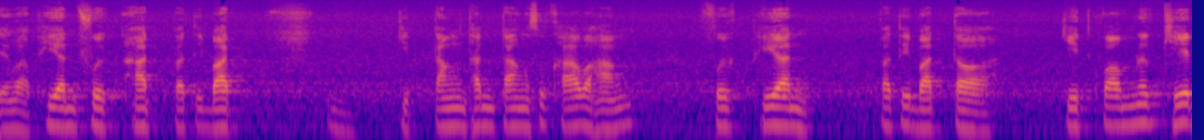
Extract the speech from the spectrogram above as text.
ยังว่าเพียรฝึกหัดปฏิบัติจิตตังทันตังสุขาวหัง ฝึกเพียรปฏิบัติต่อจิตความนึกคิด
